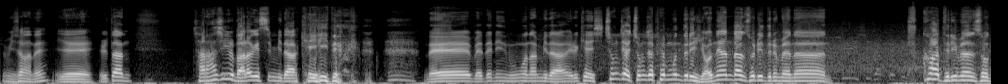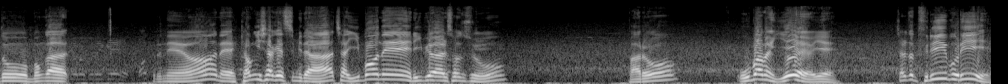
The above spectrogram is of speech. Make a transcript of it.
좀 이상하네. 예 일단 잘 하시길 바라겠습니다. 게이드. 네 메데린 응원합니다. 이렇게 시청자 시청자 팬분들이 연애한다는 소리 들으면은 축하드리면서도 뭔가 그러네요. 네, 경기 시작했습니다. 자, 이번에 리뷰할 선수 바로 오바면 예, 예. 자, 일단 드리블이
